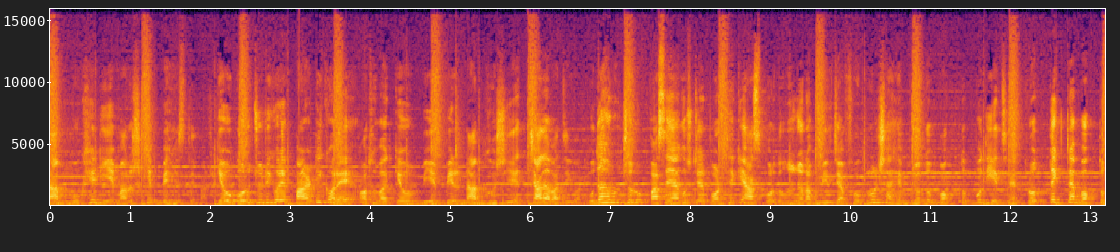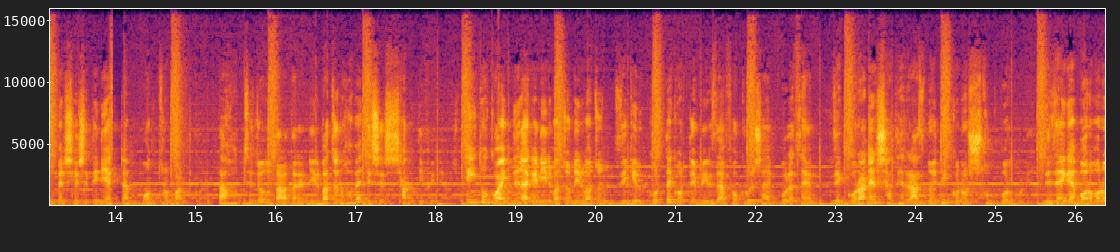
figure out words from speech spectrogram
নাম মুখে নিয়ে মানুষকে বেহেস্তে পারে। কেউ গরু চুরি করে পার্টি করে, অথবা কেউ বিএনপির নাম ঘষিয়ে চাঁদাবাজি করে। উদাহরণস্বরূপ, পাঁচই আগস্টের পর থেকে আজ পর্যন্ত জনাব মির্জা ফখরুল সাহেব যত বক্তব্য দিয়েছেন, প্রত্যেকটা বক্তব্যের শেষে তিনি একটা মন্ত্র পাঠ করেন। তা হচ্ছে যত তাড়াতাড়ি নির্বাচন হবে দেশের শান্তি ফিরে আসবে। এই তো কয়েকদিন আগে নির্বাচন নির্বাচন জিকির করতে করতে মির্জা ফখরুল সাহেব বলেছেন যে, কোরআনের সাথে রাজনৈতিক কোনো সম্পর্ক নেই। যে জায়গায় বড় বড়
